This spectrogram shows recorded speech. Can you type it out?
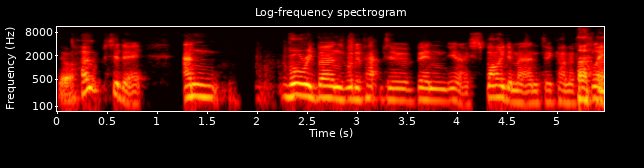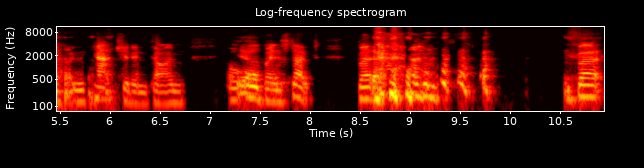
Yeah. at it. And Rory Burns would have had to have been, you know, Spider Man to kind of flick and catch it in time, or, Yeah. or Ben Stokes. But, um, but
